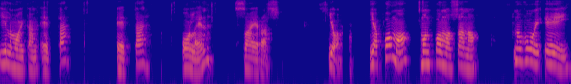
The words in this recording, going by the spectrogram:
ilmoitan, että, että olen sairas. Joo. Ja pomo, mun pomo sanoi, no voi ei,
